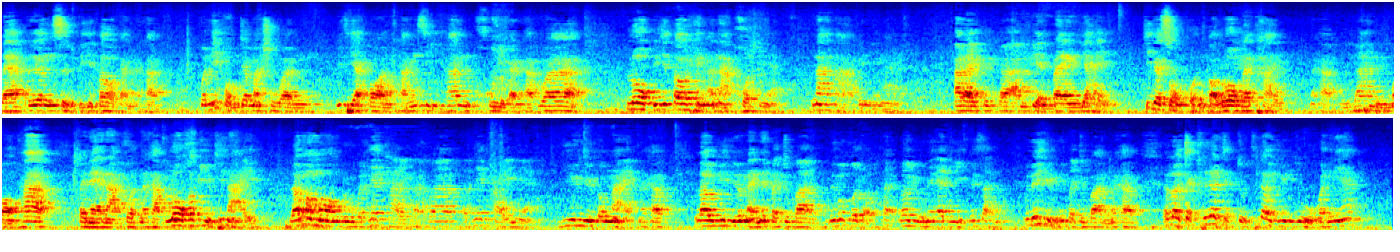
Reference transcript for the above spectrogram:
และเรื่องสื่อดิจิทัลกันนะครับ วันนี้ผมจะมาชวนวิทยากรทั้ง 4 ท่านคุยกันครับว่า โลกดิจิทัลแห่งอนาคตเนี่ยหน้าตาเป็นยังไง อะไรคือการเปลี่ยนแปลงใหญ่ที่จะส่งผลต่อโลกและไทยนะครับมีด้านหนึ่งมองภาพไปในอนาคตนะครับ โลกเขาไปอยู่ที่ไหน แล้วมามองดูประเทศไทยครับว่าประเทศไทยเนี่ย ยืนอยู่ตรงไหนนะครับ เรายืนอยู่ตรงไหนในปัจจุบัน หรือบางคนบอกเราอยู่ในอดีตด้วยซ้ำไม่ได้อยู่ในปัจจุบันนะครับ แล้วเราจะเคลื่อนจากจุดที่เรายืนอยู่วันนี้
